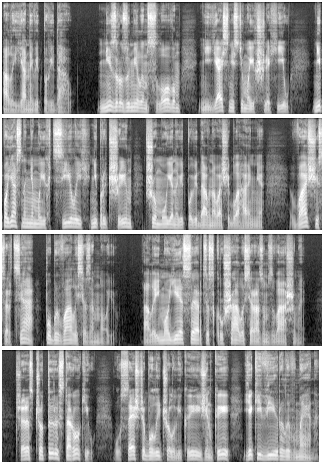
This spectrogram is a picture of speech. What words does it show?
але я не відповідав. Ні зрозумілим словом, ні ясністю моїх шляхів, ні поясненням моїх цілей, ні причин, чому я не відповідав на ваші благання. Ваші серця побивалися за мною але й моє серце скрушалося разом з вашими. Через чотириста років усе ще були чоловіки і жінки, які вірили в мене.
